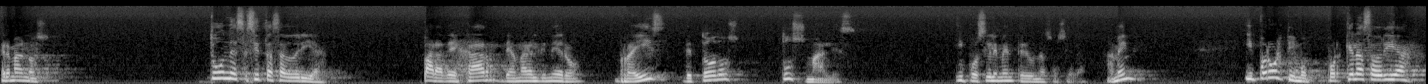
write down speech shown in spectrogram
Hermanos, tú necesitas sabiduría para dejar de amar el dinero, raíz de todos tus males y posiblemente de una sociedad. Amén. Y por último, ¿por qué la sabiduría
